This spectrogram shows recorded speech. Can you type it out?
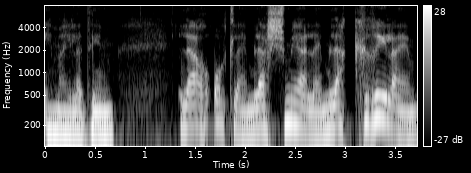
עם הילדים. להראות להם, להשמיע להם, להקריא להם.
